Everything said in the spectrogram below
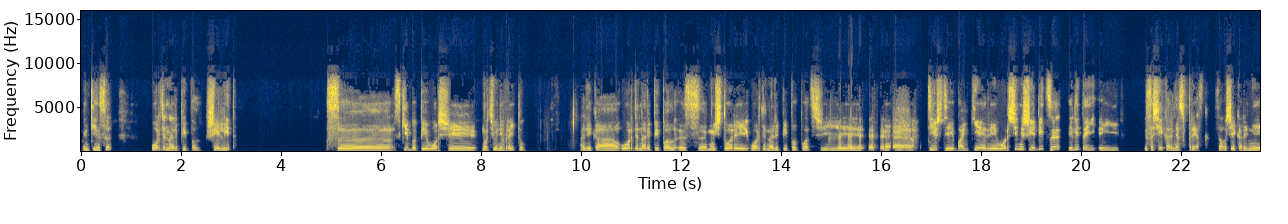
întinsă, ordinary people și elite să schimbă pe orice noțiune vrei tu. Adică ordinary people sunt muncitorii, ordinary people pot și uh, tiștii, bancherii, oricine și eliță, elită e, e, e să cei care ne asupresc sau cei care ne,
